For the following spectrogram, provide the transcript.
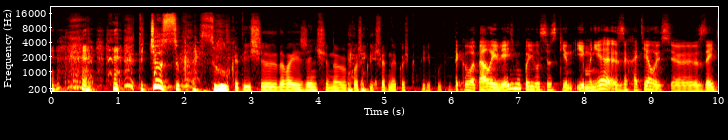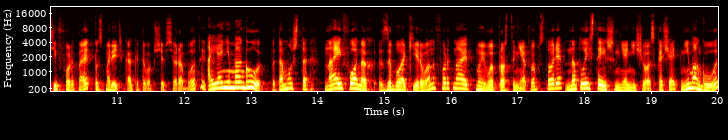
Ты чё, сука? Сука, ты еще давай женщину, кошку и черную кошку перепутай. Так вот, Алой Ведьмы появился скин, и мне захотелось э, зайти в Fortnite, посмотреть, как это вообще все работает. А я не могу, потому что на айфонах заблокирован Fortnite, ну его просто нет в App Store. На PlayStation я ничего скачать не могу,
